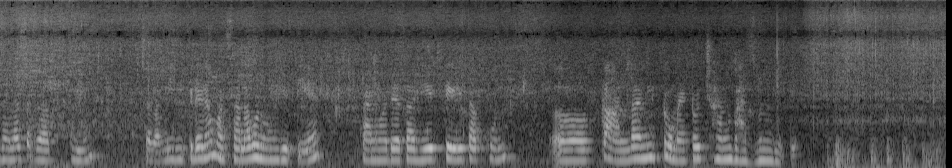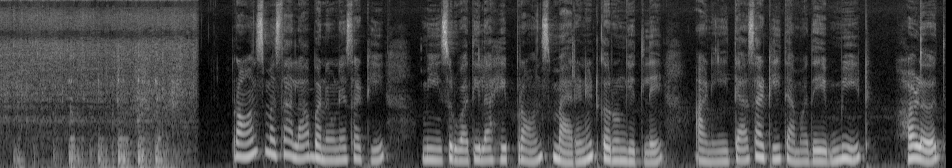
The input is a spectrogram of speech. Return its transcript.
झाला सगळा क्लीन चला मी इकडे ना मसाला बनवून घेते त्यामध्ये आता हे तेल टाकून कांदा आणि टोमॅटो छान भाजून घेते. प्रॉन्स मसाला बनवण्यासाठी मी सुरुवातीला हे प्रॉन्स मॅरिनेट करून घेतले आणि त्यासाठी त्यामध्ये मीठ हळद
